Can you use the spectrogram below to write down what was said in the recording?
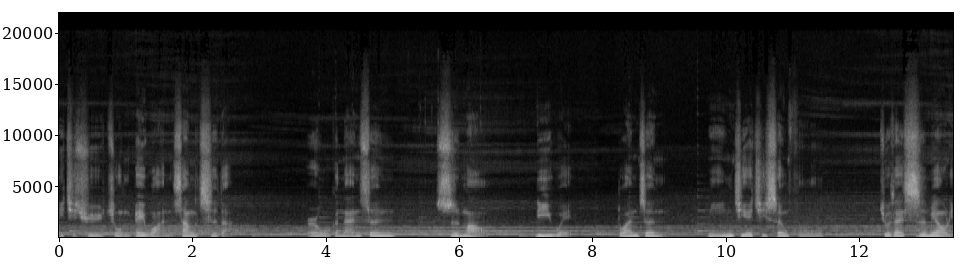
一起去准备晚上吃的，而五个男生世茂、立伟、端正、明洁及生福，就在寺庙里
